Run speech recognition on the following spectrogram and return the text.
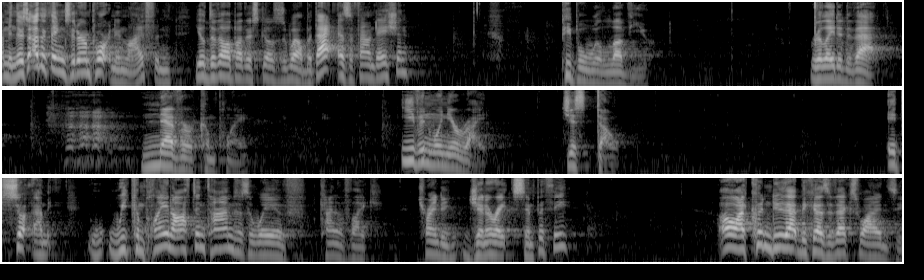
I mean, there's other things that are important in life, and you'll develop other skills as well. But that as a foundation, people will love you. Related to that, never complain. Even when you're right. Just don't it's so, I mean, we complain oftentimes as a way of kind of like trying to generate sympathy. Oh, I couldn't do that because of X, Y, and Z.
